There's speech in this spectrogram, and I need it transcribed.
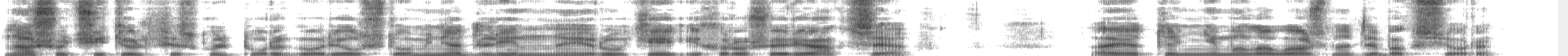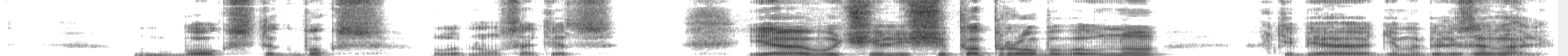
Наш учитель физкультуры говорил, что у меня длинные руки и хорошая реакция, а это немаловажно для боксера. Бокс так бокс, улыбнулся отец. Я в училище попробовал, но тебя демобилизовали,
